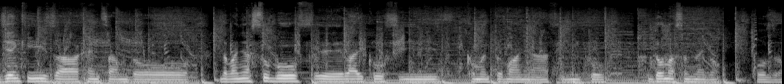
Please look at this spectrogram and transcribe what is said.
Dzięki, zachęcam do dawania subów, lajków i komentowania filmiku. Do następnego. Pozdro.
